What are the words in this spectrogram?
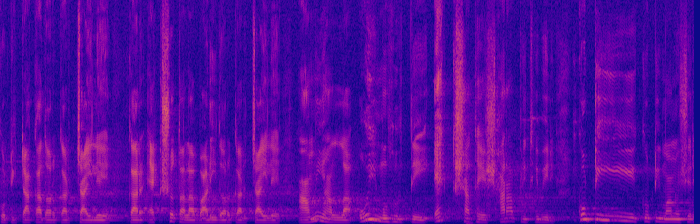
কোটি টাকা দরকার চাইলে, কার একশো তালা বাড়ি দরকার চাইলে, আমি আল্লাহ ওই মুহূর্তেই একসাথে সারা পৃথিবীর কোটি কোটি মানুষের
